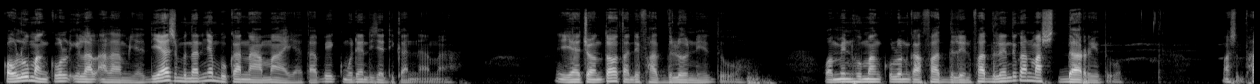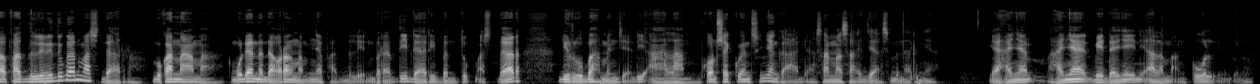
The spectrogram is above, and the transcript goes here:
Kaulu mangkul ilal alam ya. Dia sebenarnya bukan nama ya tapi kemudian dijadikan nama. Ya contoh tadi fadlun itu. Wamin humangkulun kafadlin fadlin itu kan masdar itu Mas Fadlin itu kan masdar, bukan nama. Kemudian ada orang namanya Fadlin. Berarti dari bentuk masdar dirubah menjadi alam. Konsekuensinya nggak ada, sama saja sebenarnya. Ya hanya hanya bedanya ini alam angkul gitu loh.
